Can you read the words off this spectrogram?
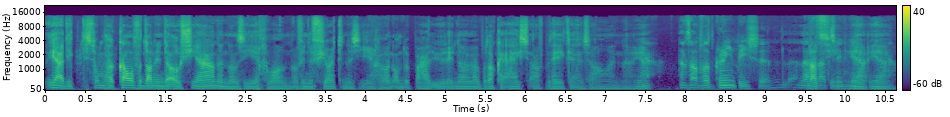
ja, die, sommige kalven dan in de oceaan en dan zie je gewoon, of in de fjord, en dan zie je gewoon om de paar uur enorme brokken ijs afbreken en zo. En, eh, ja. Ja. Dat is altijd wat Greenpeace eh, la- laat, laat, zien. zien. Ja, ja.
